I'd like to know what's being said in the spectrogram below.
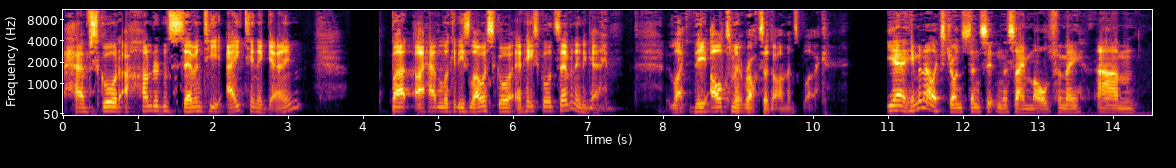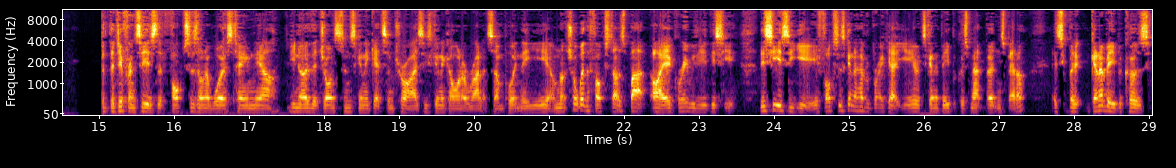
have scored 178 in a game? But I had a look at his lowest score and he scored seven in a game. Like the ultimate rocks or diamonds bloke. Yeah, him and Alex Johnston sit in the same mold for me. Um, but the difference is that Fox is on a worse team now. You know that Johnston's going to get some tries. He's going to go on a run at some point in the year. I'm not sure whether Fox does, but I agree with you this year. This year's the year. If Fox is going to have a breakout year, it's going to be because Matt Burton's better. It's going to be because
